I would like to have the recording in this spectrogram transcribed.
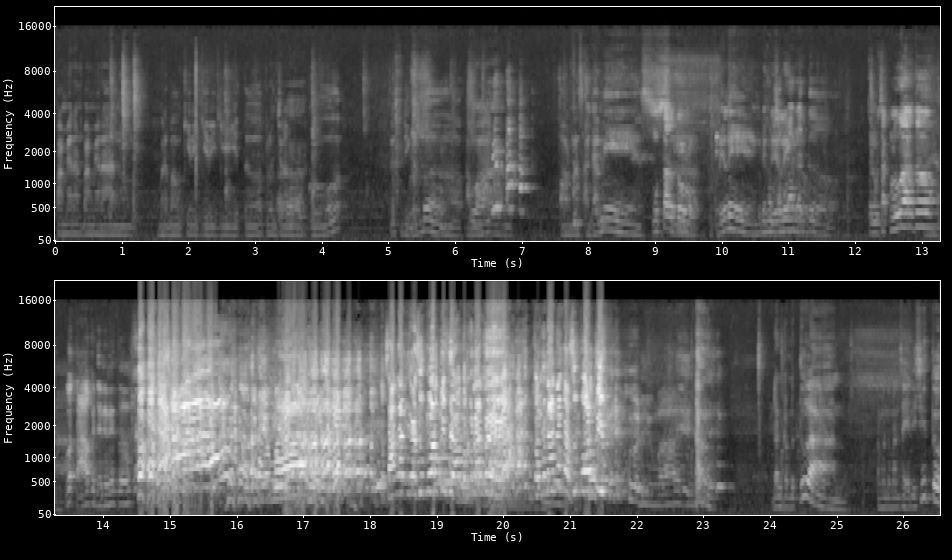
pameran-pameran berbau kiri-kiri gitu, peluncuran Uh. buku. Terus digebek sama ormas agamis. Muter tuh. Keliling, udah nggak bisa keluar tuh. Udah nggak bisa keluar tuh. Ya. Gua tahu kejadian itu. Dia mah. Sangat nggak suportif ya temenannya ya. Temenannya nggak suportif. Dan kebetulan teman-teman saya di situ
